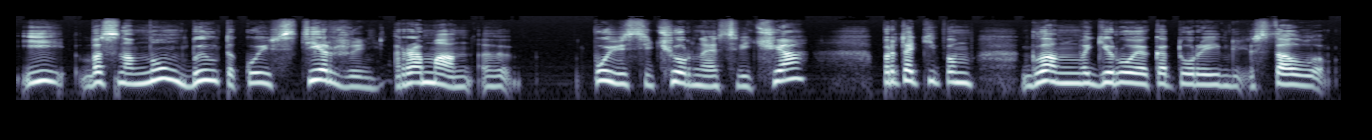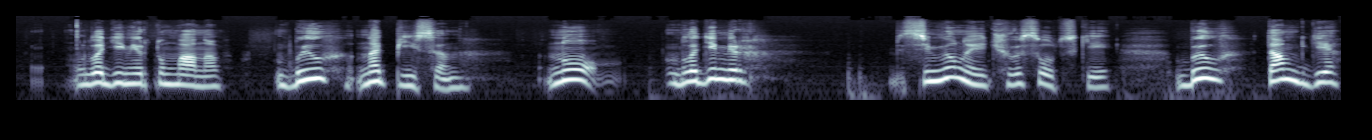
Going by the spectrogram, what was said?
и в основном был такой стержень, роман э, повести «Черная свеча», прототипом главного героя, который стал Владимир Туманов, был написан. Но Владимир Семенович Высоцкий был там, где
